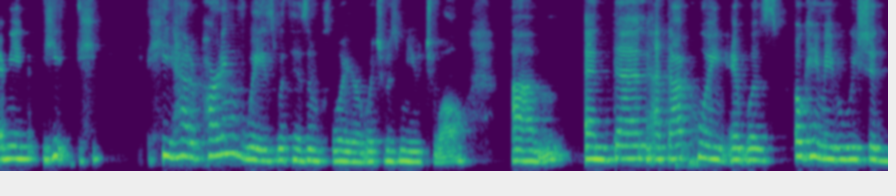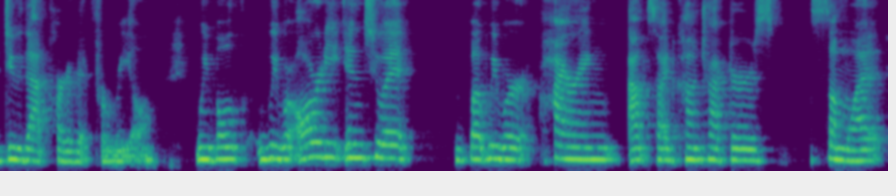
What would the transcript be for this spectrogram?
I mean, he, he he had a parting of ways with his employer, which was mutual. Um, and then at that point, it was okay, maybe we should do that part of it for real. We both, we were already into it, but we were hiring outside contractors somewhat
